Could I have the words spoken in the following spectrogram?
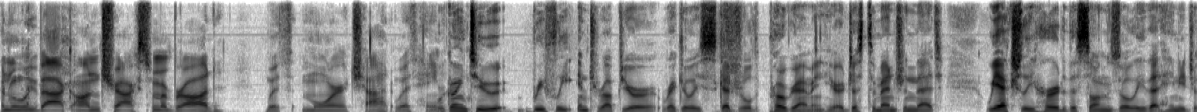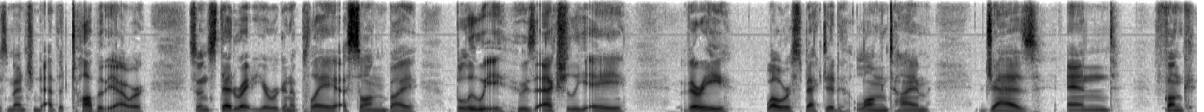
and we'll be back on Tracks from Abroad with more chat with Haney. We're going to briefly interrupt your regularly scheduled programming here just to mention that we actually heard the song Zoli that Haney just mentioned at the top of the hour. So instead, right here, we're going to play a song by Bluey, who's actually a very well respected, long-time jazz and funk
